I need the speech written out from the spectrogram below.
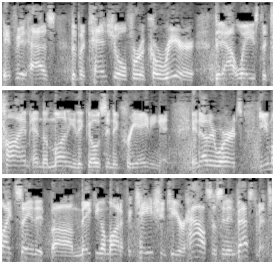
if it has the potential for a career that outweighs the time and the money that goes into creating it. In other words, you might say that um, making a modification to your house is an investment.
